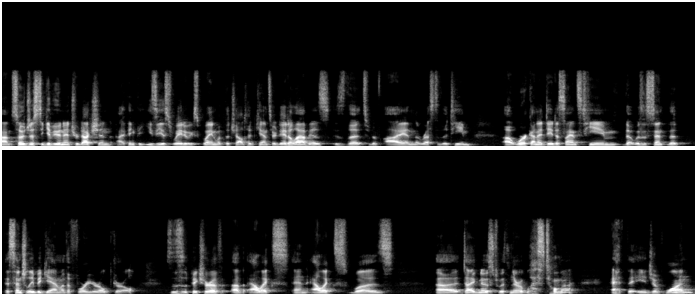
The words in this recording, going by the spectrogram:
Um, so just to give you an introduction, I think the easiest way to explain what the Childhood Cancer Data Lab is, is that sort of I and the rest of the team uh, work on a data science team that was that essentially began with a four-year-old girl. So this is a picture of, of Alex, and Alex was uh, diagnosed with neuroblastoma at the age of one.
